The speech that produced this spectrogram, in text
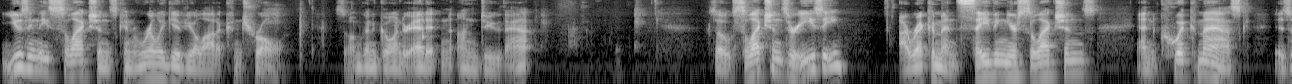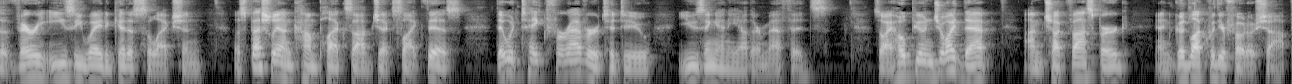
using these selections can really give you a lot of control. So I'm going to go under Edit and undo that. So selections are easy. I recommend saving your selections, and Quick Mask is a very easy way to get a selection, especially on complex objects like this that would take forever to do using any other methods. So I hope you enjoyed that. I'm Chuck Vosburgh, and good luck with your Photoshop.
